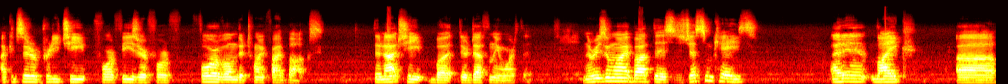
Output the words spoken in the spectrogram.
I consider pretty cheap for a Feezer for four of them they're 25 bucks. They're not cheap but they're definitely worth it. And the reason why I bought this is just in case I didn't like uh,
